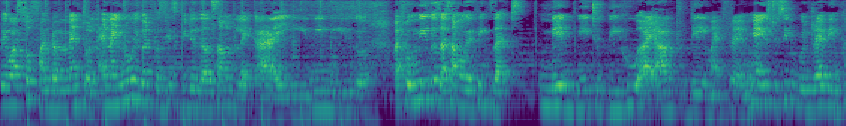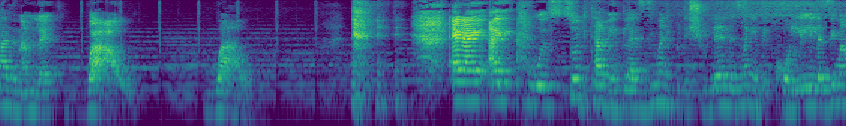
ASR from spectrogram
they were so fundamental. And I know even for this video, they'll sound like I so but for me, those are some of the things that made me to be who I am today, my friend. Me, I used to see people driving cars and I'm like, wow, wow. and I, I, I was so determined, lazima nipite shule, lazima niende kole, lazima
